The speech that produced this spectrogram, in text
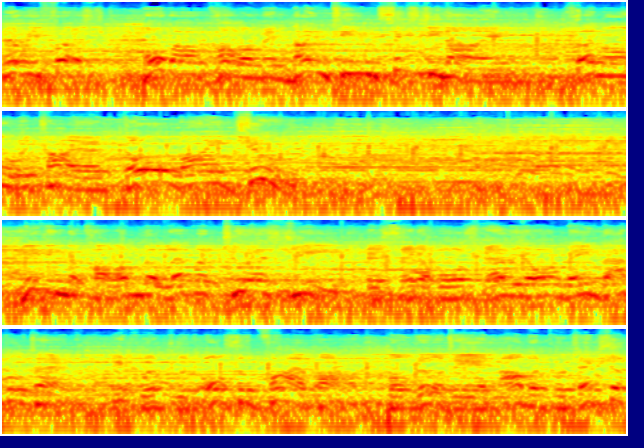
very first mobile column in 1969, Colonel retired Go Lai Chu. Leading the column, the Leopard 2SG is Singapore's very own main battle tank, equipped with awesome firepower, mobility, and armored protection.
